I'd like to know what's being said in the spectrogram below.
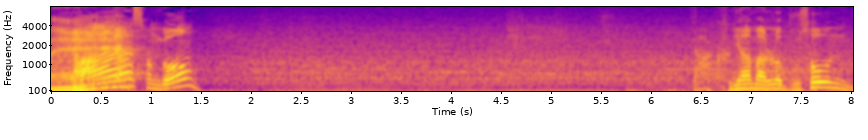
네. 아, 성공. 야, 그야말로 무서운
